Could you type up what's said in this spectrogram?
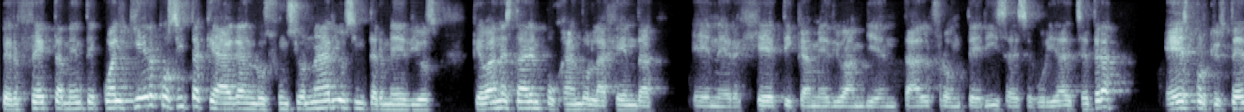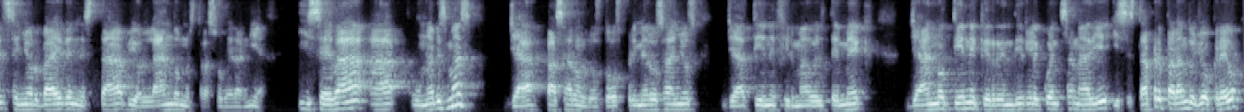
perfectamente cualquier cosita que hagan los funcionarios intermedios que van a estar empujando la agenda energética, medioambiental, fronteriza, de seguridad, etcétera, es porque usted, señor Biden, está violando nuestra soberanía. Y se va a, una vez más, ya pasaron los dos primeros años, ya tiene firmado el TEMEC, ya no tiene que rendirle cuentas a nadie y se está preparando, yo creo,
